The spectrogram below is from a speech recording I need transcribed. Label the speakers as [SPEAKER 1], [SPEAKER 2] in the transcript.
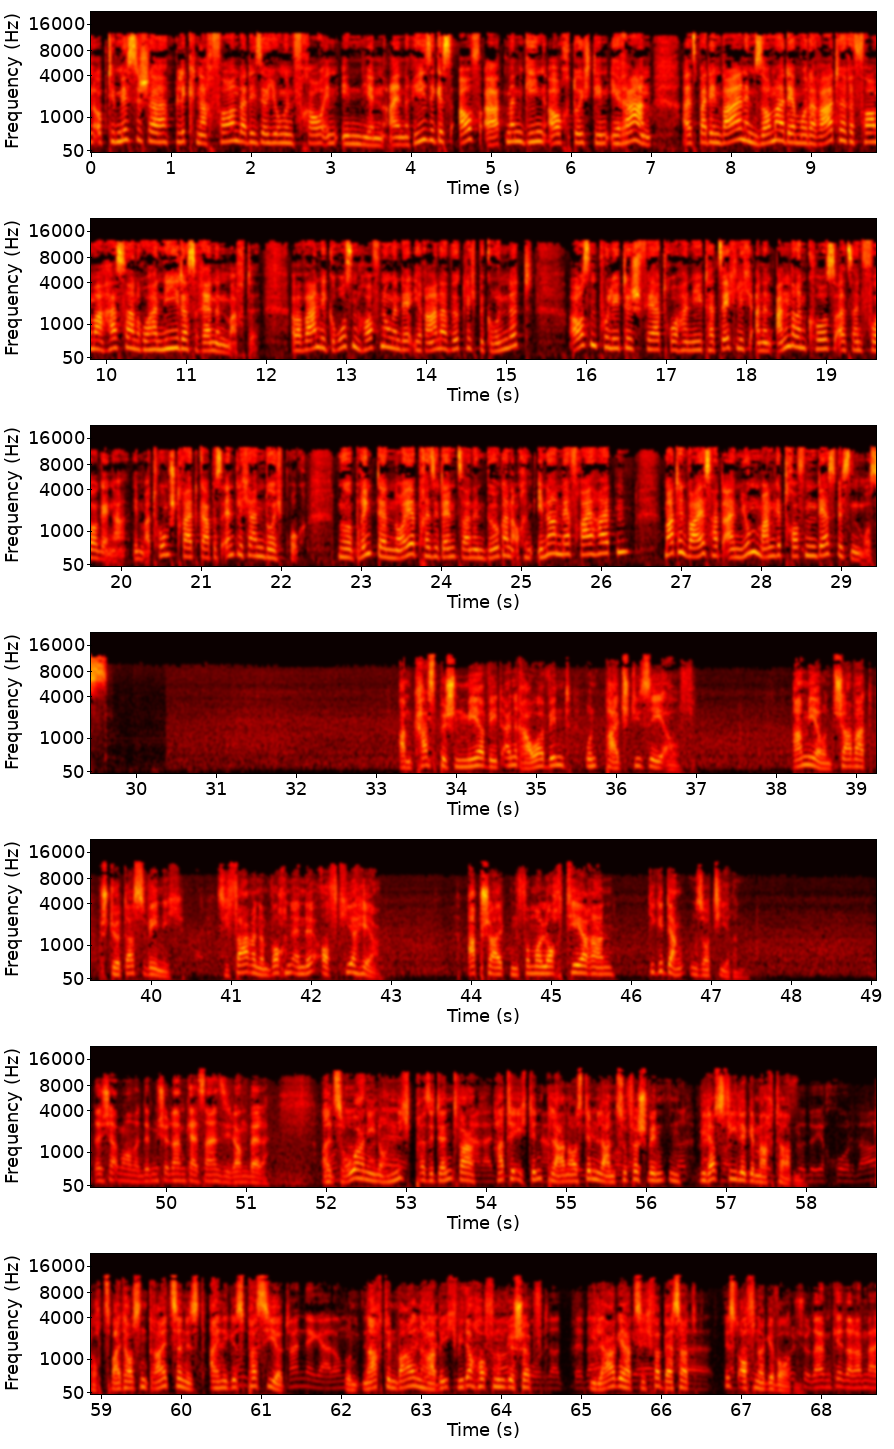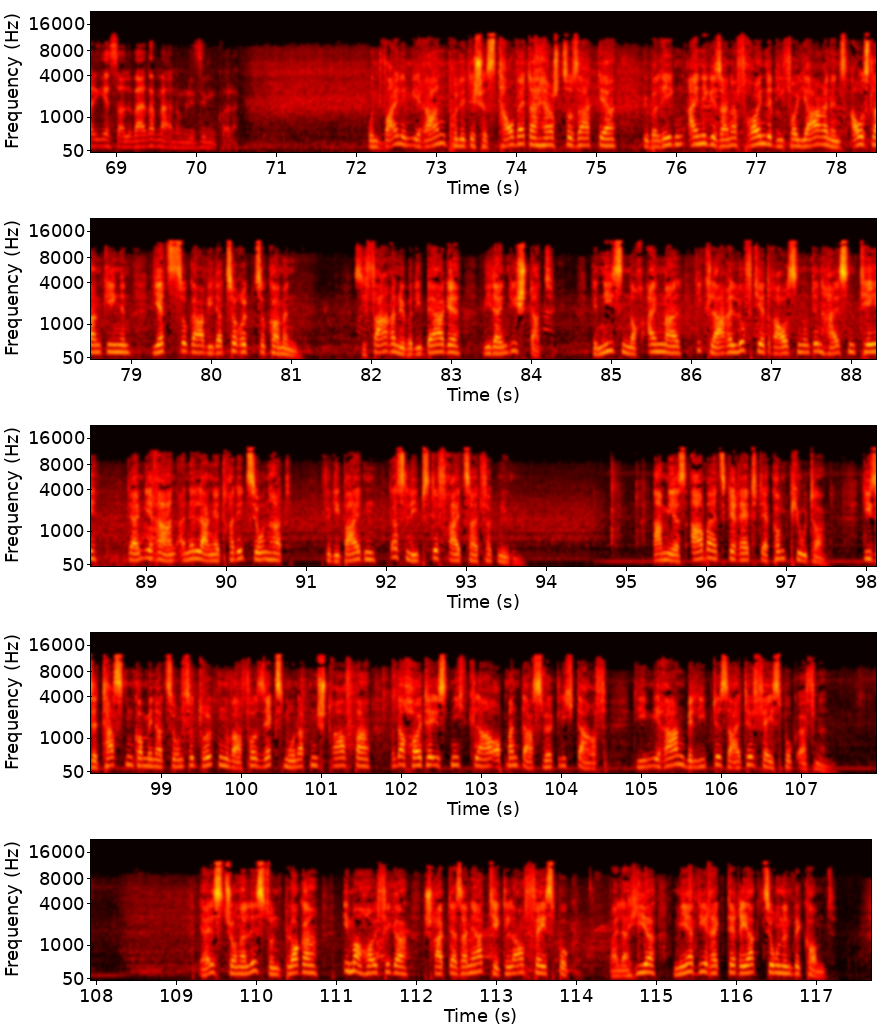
[SPEAKER 1] Ein optimistischer Blick nach vorn bei dieser jungen Frau in Indien. Ein riesiges Aufatmen ging auch durch den Iran, als bei den Wahlen im Sommer der moderate Reformer Hassan Rouhani das Rennen machte. Aber waren die großen Hoffnungen der Iraner wirklich begründet? Außenpolitisch fährt Rouhani tatsächlich einen anderen Kurs als sein Vorgänger. Im Atomstreit gab es endlich einen Durchbruch. Nur bringt der neue Präsident seinen Bürgern auch im Innern mehr Freiheiten? Martin Weiß hat einen jungen Mann getroffen, der es wissen muss.
[SPEAKER 2] Am Kaspischen Meer weht ein rauer Wind und peitscht die See auf. Amir und Jawad stört das wenig. Sie fahren am Wochenende oft hierher. Abschalten vom Moloch Teheran, die Gedanken sortieren. Als Rouhani noch nicht Präsident war, hatte ich den Plan, aus dem Land zu verschwinden, wie das viele gemacht haben. Doch 2013 ist einiges passiert. Und nach den Wahlen habe ich wieder Hoffnung geschöpft. Die Lage hat sich verbessert, ist offener geworden. Und weil im Iran politisches Tauwetter herrscht, so sagt er, überlegen einige seiner Freunde, die vor Jahren ins Ausland gingen, jetzt sogar wieder zurückzukommen. Sie fahren über die Berge wieder in die Stadt, genießen noch einmal die klare Luft hier draußen und den heißen Tee, der im Iran eine lange Tradition hat. Für die beiden das liebste Freizeitvergnügen. Amirs Arbeitsgerät der Computer. Diese Tastenkombination zu drücken war vor sechs Monaten strafbar und auch heute ist nicht klar, ob man das wirklich darf. Die im Iran beliebte Seite Facebook öffnen. Er ist Journalist und Blogger. Immer häufiger schreibt er seine Artikel auf Facebook, weil er hier mehr direkte Reaktionen bekommt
